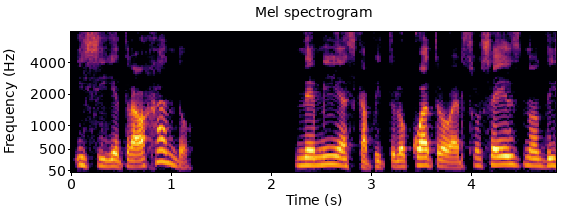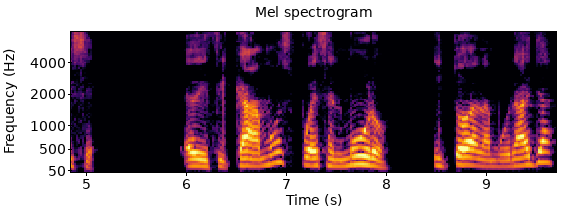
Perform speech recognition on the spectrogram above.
y sigue trabajando. Nemías capítulo 4 verso 6 nos dice, Edificamos pues el muro, y toda la muralla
